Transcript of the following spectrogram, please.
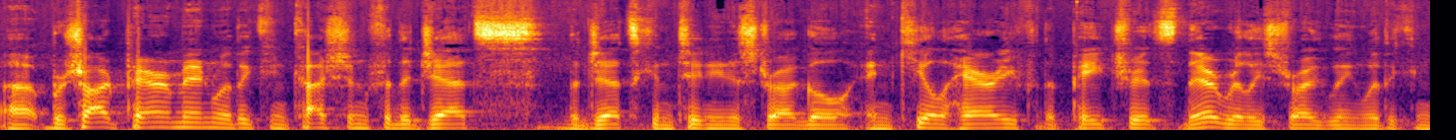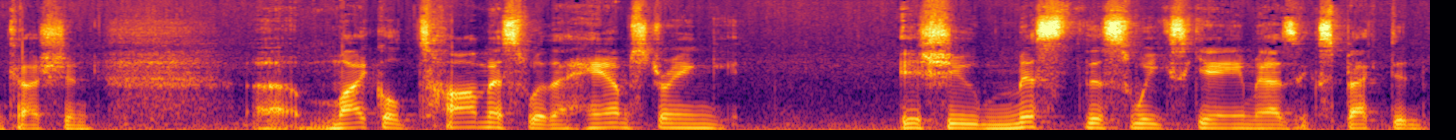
Uh, Breshad Perriman with a concussion for the Jets. The Jets continue to struggle. And N'Keal Harry for the Patriots. They're really struggling with a concussion. Uh, Michael Thomas with a hamstring issue missed this week's game as expected.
